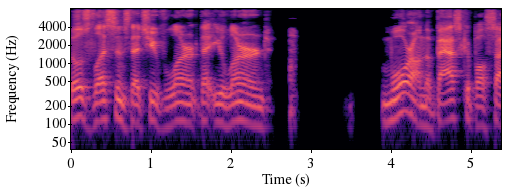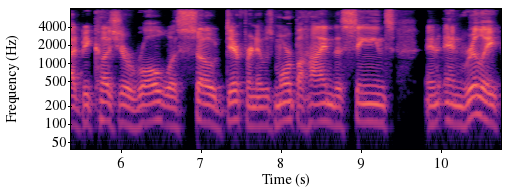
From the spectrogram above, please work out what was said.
those lessons that you've learned that you learned more on the basketball side because your role was so different. It was more behind the scenes, and and really,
